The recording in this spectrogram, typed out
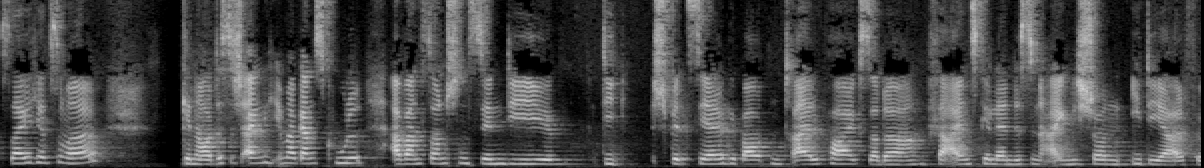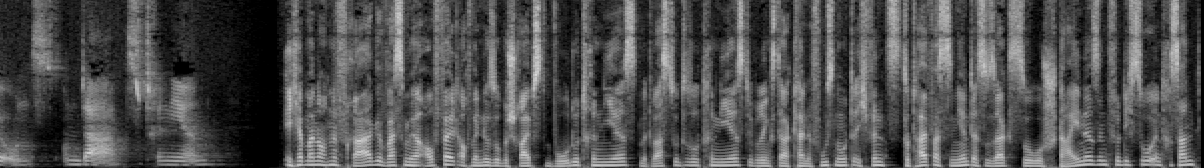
sage ich jetzt mal. Genau, das ist eigentlich immer ganz cool. Aber ansonsten sind die, die speziell gebauten Trailparks oder Vereinsgelände sind eigentlich schon ideal für uns, um da zu trainieren. Ich habe mal noch eine Frage, was mir auffällt, auch wenn du so beschreibst, wo du trainierst, mit was du so trainierst. Übrigens da kleine Fußnote. Ich finde es total faszinierend, dass du sagst, so Steine sind für dich so interessant.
